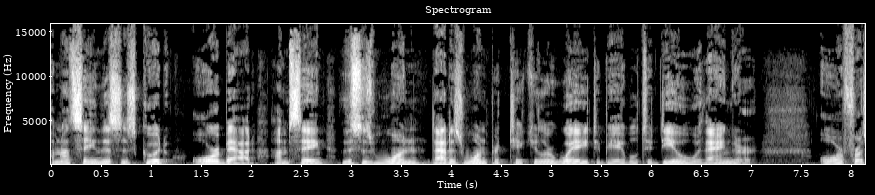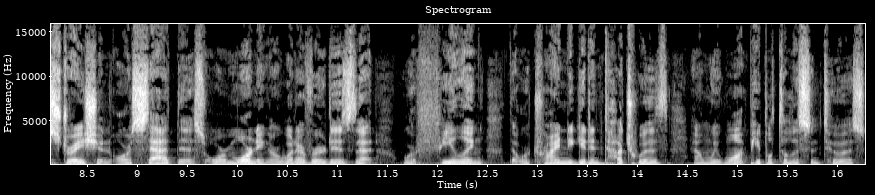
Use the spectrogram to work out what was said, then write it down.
I'm not saying this is good or bad. I'm saying this is one that is one particular way to be able to deal with anger or frustration or sadness or mourning or whatever it is that we're feeling that we're trying to get in touch with and we want people to listen to us,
